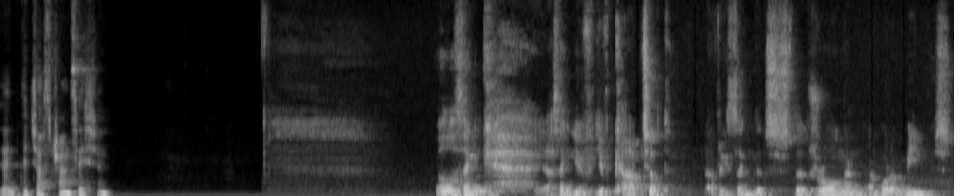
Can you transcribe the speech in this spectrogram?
the just transition? Well, I think I think you've you've captured everything that's that's wrong and, and what it means.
